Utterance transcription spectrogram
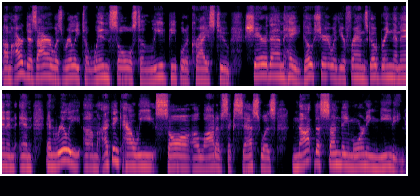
um, our desire was really to win souls to lead people to christ to share them. Hey go share with your friends go bring them in. And and and really um, i think how we saw a lot of success was not the sunday morning meeting.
